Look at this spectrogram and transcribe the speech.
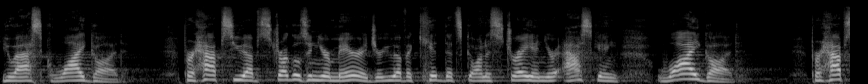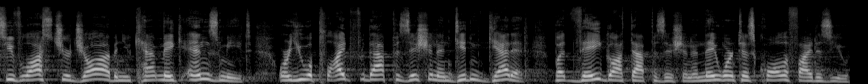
You ask, why, God? Perhaps you have struggles in your marriage or you have a kid that's gone astray and you're asking, Why, God? Perhaps you've lost your job and you can't make ends meet, or you applied for that position and didn't get it, but they got that position and they weren't as qualified as you.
